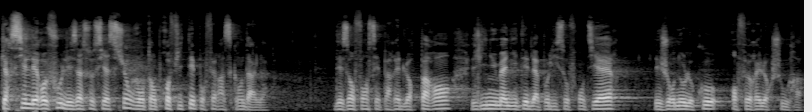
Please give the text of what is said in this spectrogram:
car s'il les refoule, les associations vont en profiter pour faire un scandale. Des enfants séparés de leurs parents, l'inhumanité de la police aux frontières, les journaux locaux en feraient leur choura.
